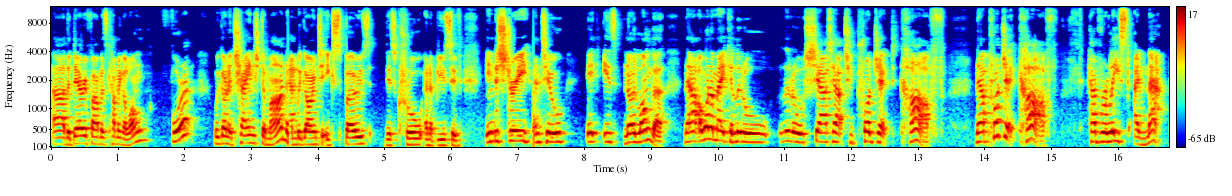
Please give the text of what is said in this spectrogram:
uh, the dairy farmers coming along for it. We're going to change demand and we're going to expose this cruel and abusive industry until it is no longer. Now, I want to make a little, little shout out to Project Calf. Now, Project Calf have released a map.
